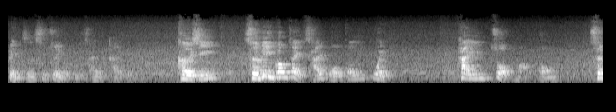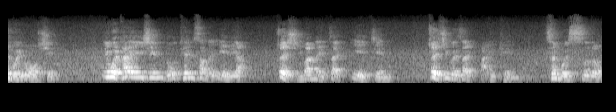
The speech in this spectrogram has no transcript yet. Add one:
本质是最有理财的概念。可惜，此命宫在财帛宫位，太阴坐卯宫，称为弱性。因为太阴星如天上的月亮，最喜欢呢在夜间，最忌讳在白天，称为失落，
